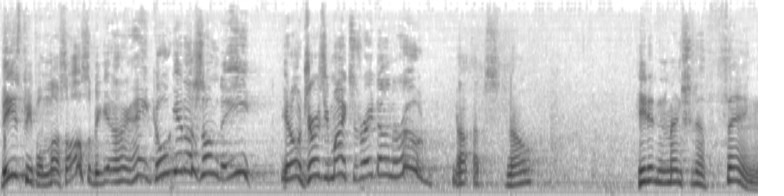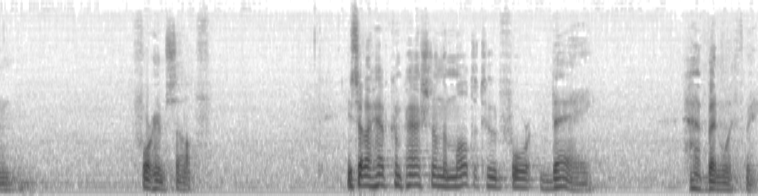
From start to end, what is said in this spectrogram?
These people must also be getting hungry. Hey, go get us something to eat. You know, Jersey Mike's is right down the road. No, no. He didn't mention a thing for himself. He said, I have compassion on the multitude, for they have been with me.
